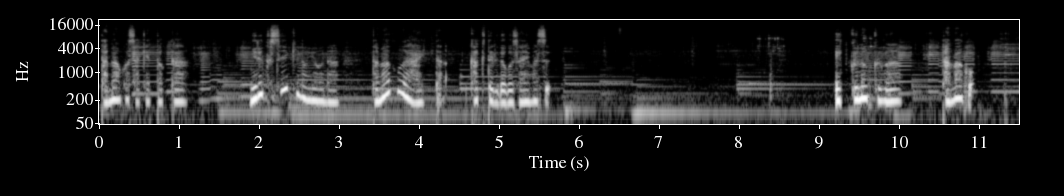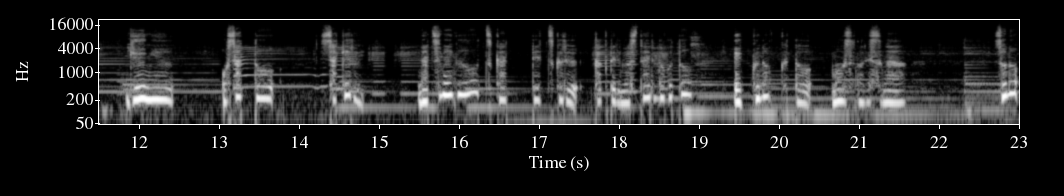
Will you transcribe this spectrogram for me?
卵酒とかミルクセーキのような卵が入ったカクテルでございます。エッグノッグは卵牛乳お砂糖酒類ナツメグを使って作るカクテルのスタイルのことをエッグノッグと申すのですがその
